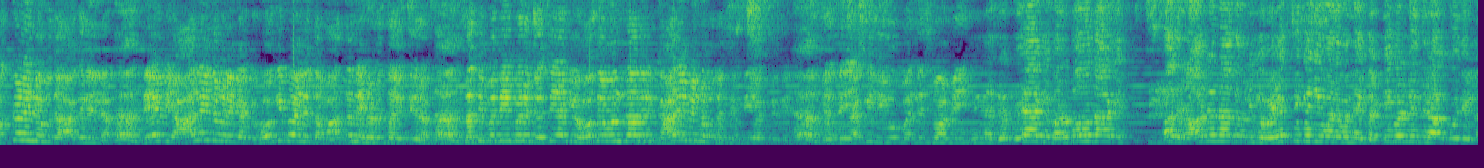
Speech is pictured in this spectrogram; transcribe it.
ಮಕ್ಕಳೆನ್ನುವುದು ಆಗಲಿಲ್ಲ ದೇವಿ ಆಲಯದವರಿಗಾಗಿ ಹೋಗಿ ಬಾ ಅಂತ ಮಾತನ್ನ ಹೇಳುತ್ತಾ ಇದ್ದೀರಾ. ಸತಿಪತಿ ಇಬ್ಬರು ಜೊತೆಯಾಗಿ ಹೋದೆವಂತಾದ್ರೆ ಕಾರ್ಯವೆನ್ನುವುದು ಸಿದ್ಧಿಯಾಗ್ತಿದೆ. ಜೊತೆಯಾಗಿ ನೀವು ಬನ್ನಿ ಸ್ವಾಮಿ. ನಿನ್ನ ಜೊತೆಯಾಗಿ ಬರಬಹುದಾಗಿತ್ತು. ಆದ್ರೆ ರಾಜನಾದವನಿಗೆ ವೈಯಕ್ತಿಕ ಜೀವನವನ್ನೇ ಕಟ್ಟಿಕೊಂಡಿದ್ರೆ ಆಗುವುದಿಲ್ಲ.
